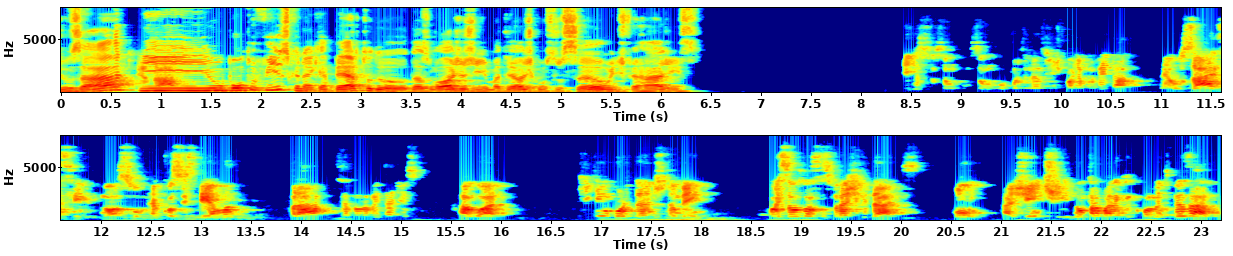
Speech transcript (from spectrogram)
De usar e o ponto físico, né? Que é perto do, das lojas de material de construção e de ferragens. Isso, são, são oportunidades que a gente pode aproveitar. Né? Usar esse nosso ecossistema para se aproveitar disso. Agora, o que é importante também? Quais são as nossas fragilidades? Bom, a gente não trabalha com equipamento pesado,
